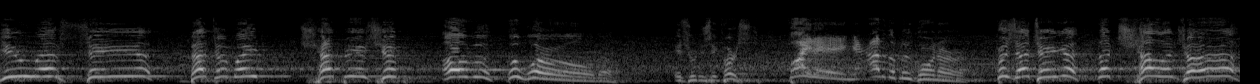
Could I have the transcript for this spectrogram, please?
UFC Bantamweight Championship of the World. Introducing first, fighting out of the blue corner, presenting the challenger,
